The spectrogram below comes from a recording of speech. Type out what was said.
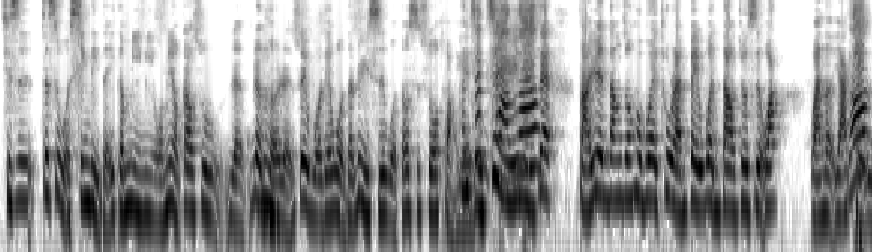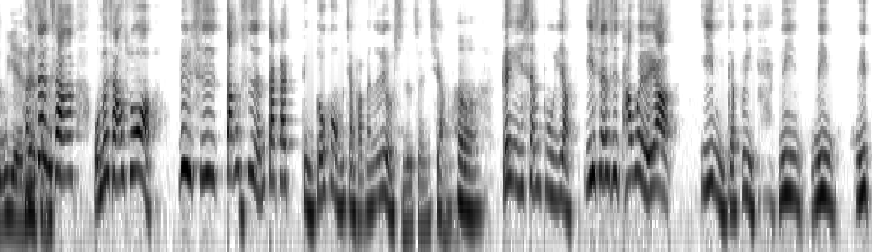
其实这是我心里的一个秘密，我没有告诉人任何人，嗯、所以我连我的律师我都是说谎言。很正常啊。以至于你在法院当中会不会突然被问到，就是哇，完了哑口无言？很正常啊，我们常说。律师当事人大概顶多跟我们讲百分之六十的真相嘛，嗯，跟医生不一样，医生是他为了要医你的病，你你你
